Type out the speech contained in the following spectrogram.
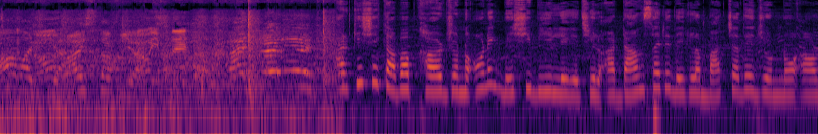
How much? How much the beer? No, even that. আর কি সেই কাবাব খাওয়ার জন্য অনেক বেশি ভিড় লেগেছিল। আর ডান সাইডে দেখলাম বাচ্চাদের জন্য আর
